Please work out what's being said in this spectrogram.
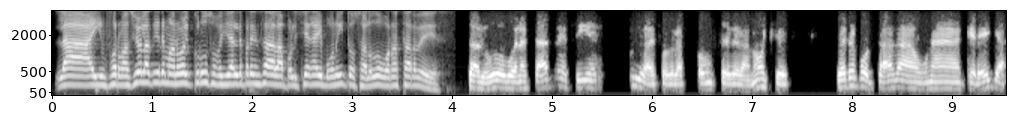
La información la tiene Manuel Cruz, oficial de prensa de la policía en Ay Bonito. Saludos, buenas tardes. Saludos, buenas tardes. Sí, a eso de las 11 de la noche fue reportada una querella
